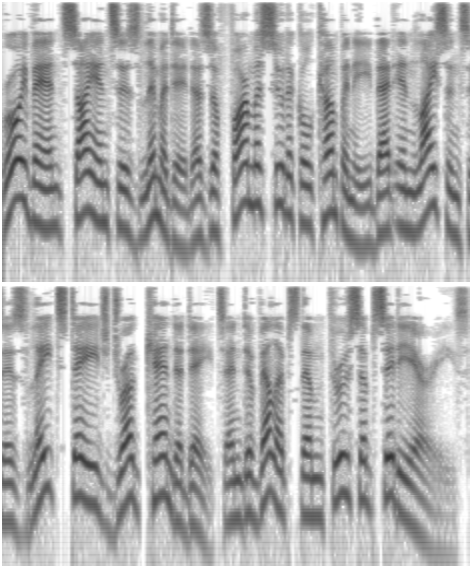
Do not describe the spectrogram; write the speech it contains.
Roivant Sciences Limited is a pharmaceutical company that in-licenses late-stage drug candidates and develops them through subsidiaries.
